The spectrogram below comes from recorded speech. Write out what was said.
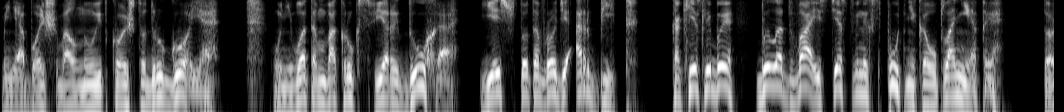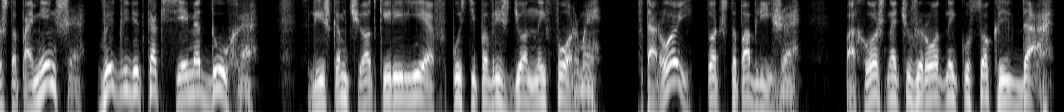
Меня больше волнует кое-что другое. У него там вокруг сферы духа есть что-то вроде орбит. Как если бы было два естественных спутника у планеты. То, что поменьше, выглядит как семя духа. Слишком четкий рельеф, пусть и поврежденной формы. Второй, тот, что поближе, похож на чужеродный кусок льда.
